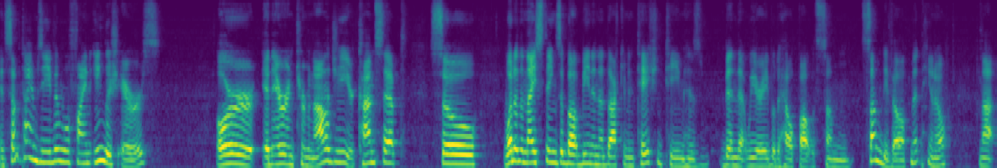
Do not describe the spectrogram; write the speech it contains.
And sometimes even we'll find English errors or an error in terminology or concept. So one of the nice things about being in a documentation team has been that we are able to help out with some some development, you know, not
